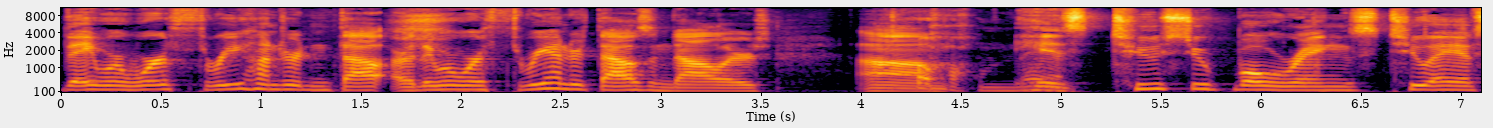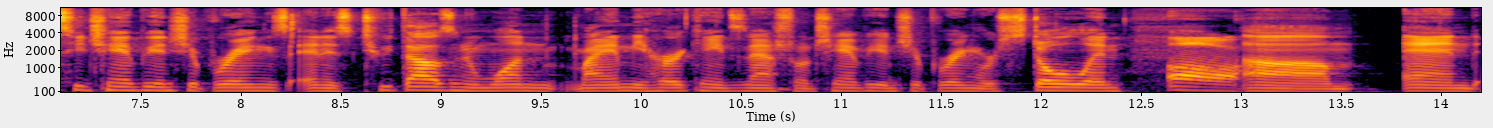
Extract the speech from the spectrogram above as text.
they were worth three hundred thousand, or they were worth three hundred thousand dollars. Um, Oh, man. his two Super Bowl rings, two AFC Championship rings, and his two thousand and one Miami Hurricanes national championship ring were stolen. Oh, Um, and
